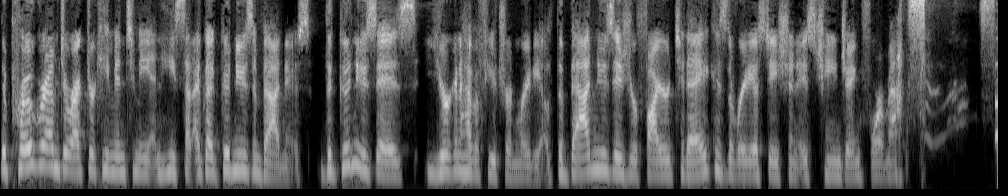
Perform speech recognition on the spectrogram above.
The program director came into me and he said, I've got good news and bad news. The good news is you're going to have a future in radio. The bad news is you're fired today because the radio station is changing formats. so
